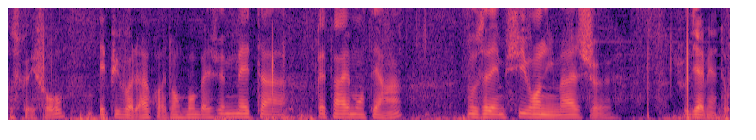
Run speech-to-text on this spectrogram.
parce qu'il faut. Et puis voilà quoi. Donc bon ben je vais me mettre à préparer mon terrain. Vous allez me suivre en image. Je vous dis à bientôt.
